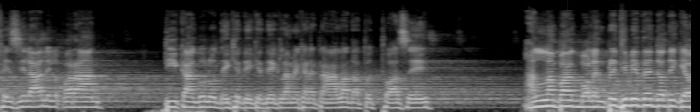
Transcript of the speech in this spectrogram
ফেজিলা আলিল কোরআন, টিকাগুলো দেখে দেখে দেখলাম, এখানে একটা আলাদা তথ্য আছে। আল্লাহ পাক বলেন, পৃথিবীতে যদি কেউ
